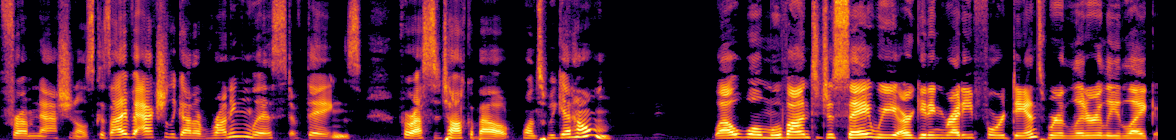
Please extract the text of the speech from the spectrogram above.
from nationals because i've actually got a running list of things for us to talk about once we get home well, we'll move on to just say we are getting ready for dance. We're literally like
